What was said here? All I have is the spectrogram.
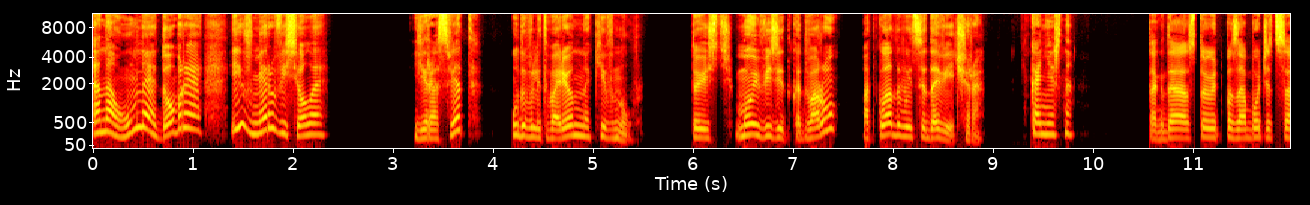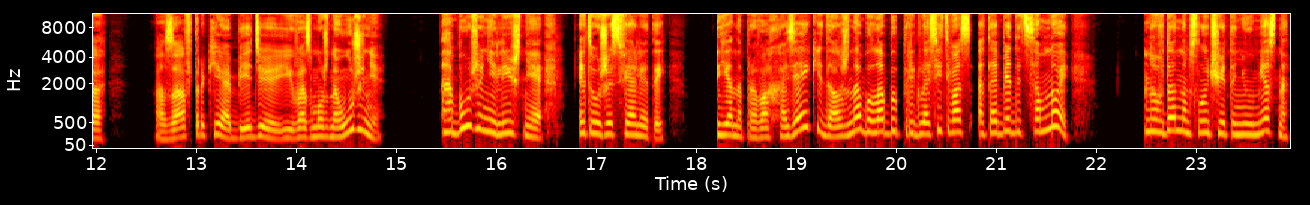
Она умная, добрая и в меру веселая. Яросвет удовлетворенно кивнул. То есть мой визит ко двору откладывается до вечера. Конечно. Тогда стоит позаботиться о завтраке, обеде и, возможно, ужине? Об ужине лишнее. Это уже с Фиолетой. Я на правах хозяйки должна была бы пригласить вас отобедать со мной, но в данном случае это неуместно.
